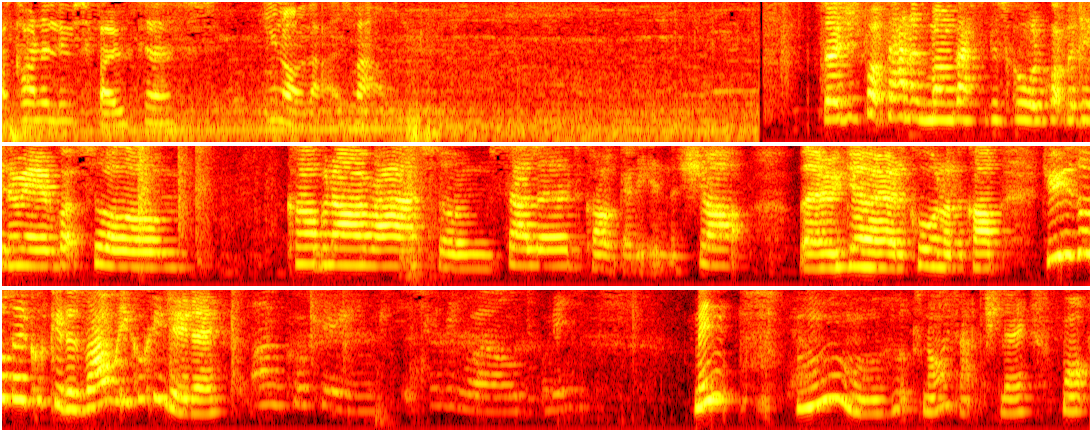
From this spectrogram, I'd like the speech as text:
I kind of lose focus. You know that as well. So I just popped to Hannah's mum's after the school. I've got my dinner here. I've got some carbonara, some salad. Can't get it in the shop. There we go, I had a corn on the cob. Judy's also cooking as well. What are you cooking, Judy? I'm cooking Slimming World mince. Mince? Ooh, looks nice actually. What?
